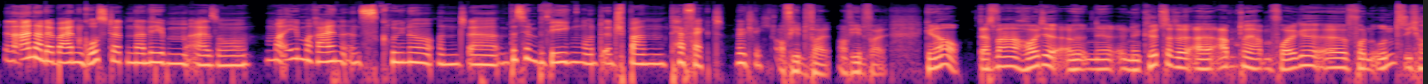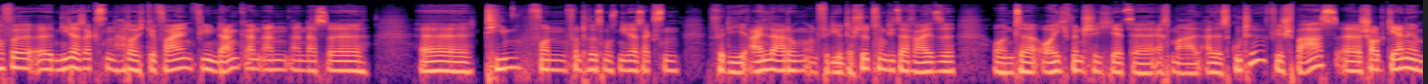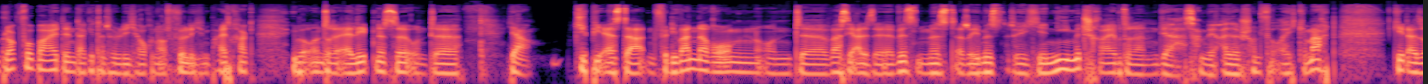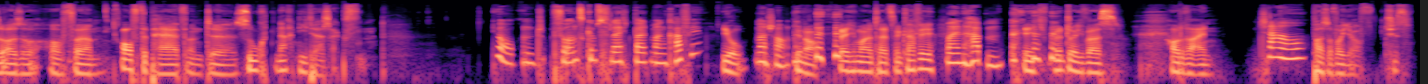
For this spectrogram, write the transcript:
in einer der beiden Großstädten da leben. Also mal eben rein ins Grüne und äh, ein bisschen bewegen und entspannen. Perfekt, wirklich. Auf jeden Fall, auf jeden Fall. Genau. Das war heute äh, eine, eine kürzere äh, Abenteuerhappen-Folge äh, von uns. Ich hoffe, äh, Niedersachsen hat euch gefallen. Vielen Dank an, an, an das äh, äh, Team von, von Tourismus Niedersachsen für die Einladung und für die Unterstützung dieser Reise. Und äh, euch wünsche ich jetzt äh, erstmal alles Gute, viel Spaß. Äh, schaut gerne im Blog vorbei, denn da gibt es natürlich auch einen ausführlichen Beitrag über unsere Erlebnisse und äh, ja, GPS-Daten für die Wanderungen und äh, was ihr alles äh, wissen müsst. Also ihr müsst natürlich hier nie mitschreiben, sondern ja, das haben wir alle schon für euch gemacht. Geht also also auf ähm, Off the Path und äh, sucht nach Niedersachsen. Ja, und für uns gibt es vielleicht bald mal einen Kaffee. Jo, Mal schauen. genau. Gleich mal für einen Kaffee. Mal einen Happen. Ich wünsche euch was. Haut rein. Ciao. Passt auf euch auf. Tschüss.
